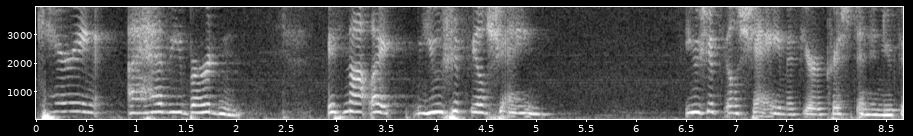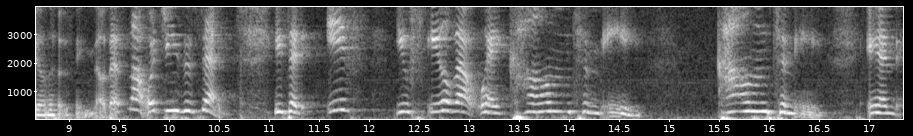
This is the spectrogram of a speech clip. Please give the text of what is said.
carrying a heavy burden? It's not like you should feel shame. You should feel shame if you're a Christian and you feel those things. No, that's not what Jesus said. He said, if you feel that way, come to me. Come to me. And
